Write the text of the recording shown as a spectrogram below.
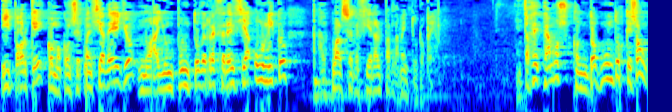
Y porque, como consecuencia de ello, no hay un punto de referencia único al cual se refiere el Parlamento Europeo. Entonces estamos con dos mundos que son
